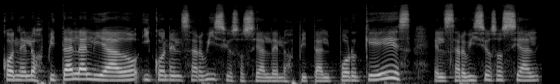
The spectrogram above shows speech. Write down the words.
con el hospital aliado y con el servicio social del hospital, porque es el servicio social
